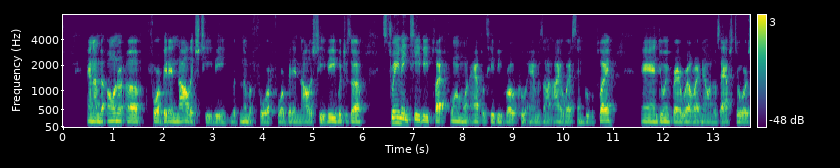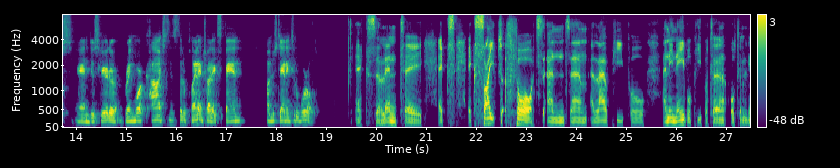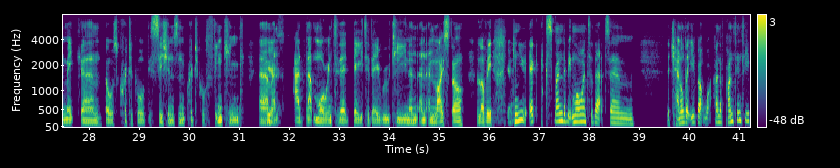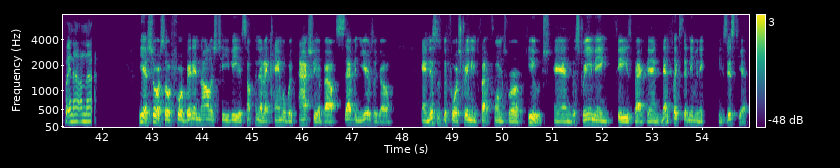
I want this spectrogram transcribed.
and I'm the owner of Forbidden Knowledge TV with number four, Forbidden Knowledge TV, which is a streaming TV platform on Apple TV, Roku, Amazon, iOS, and Google Play, and doing very well right now in those app stores. And just here to bring more consciousness to the planet and try to expand understanding to the world. Excelente. Ex- excite thoughts and um, allow people and enable people to ultimately make um, those critical decisions and critical thinking um, yes. and add that more into their day-to-day routine and, and, and lifestyle. I love it. Yeah. Can you e- expand a bit more into that, um, the channel that you've got? What kind of content are you putting out on that? Yeah, sure. So Forbidden Knowledge TV is something that I came up with actually about seven years ago and this was before streaming platforms were huge. And the streaming fees back then, Netflix didn't even exist yet.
